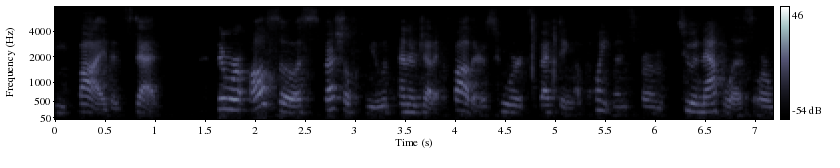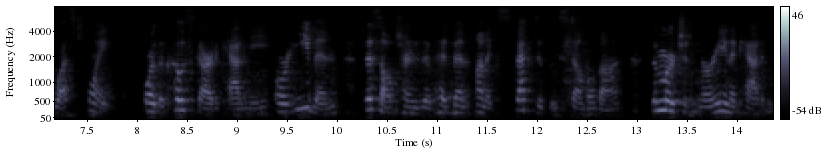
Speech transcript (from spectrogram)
V5 instead. There were also a special few with energetic fathers who were expecting appointments from to Annapolis or West Point or the Coast Guard Academy, or even this alternative had been unexpectedly stumbled on the Merchant Marine Academy.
